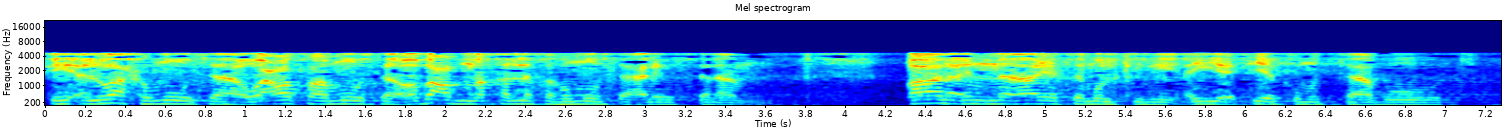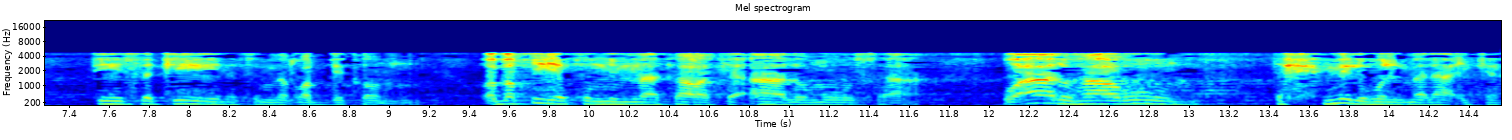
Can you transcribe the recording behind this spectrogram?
فيه ألواح موسى وعصا موسى وبعض ما خلفه موسى عليه السلام. قال إن آية ملكه أن يأتيكم التابوت فيه سكينة من ربكم وبقية مما ترك آل موسى وآل هارون تحمله الملائكة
